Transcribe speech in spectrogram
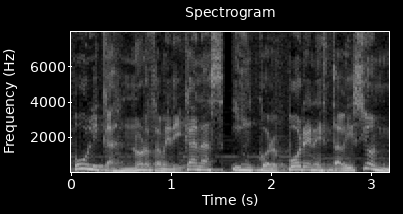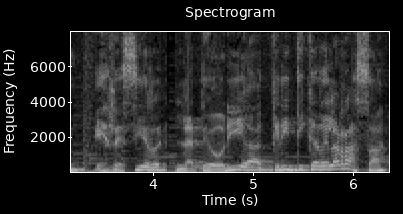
públicas norteamericanas incorporen esta visión, es decir, la teoría crítica de la raza,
